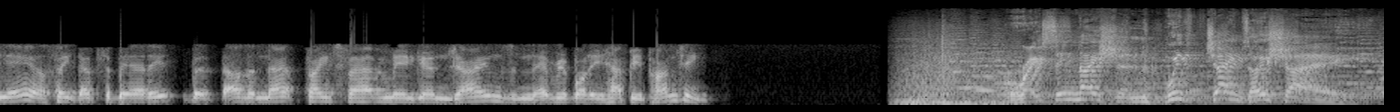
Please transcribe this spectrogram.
yeah, I think that's about it. But other than that, thanks for having me again, James, and everybody happy punting. Racing Nation with James O'Shea.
